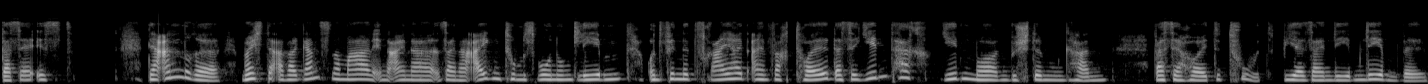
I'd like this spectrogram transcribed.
dass er ist. Der andere möchte aber ganz normal in einer seiner Eigentumswohnung leben und findet Freiheit einfach toll, dass er jeden Tag, jeden Morgen bestimmen kann, was er heute tut, wie er sein Leben leben will.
